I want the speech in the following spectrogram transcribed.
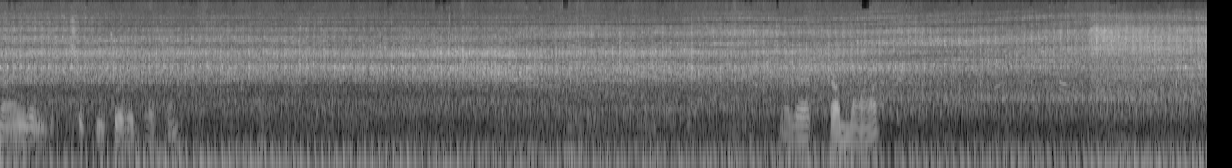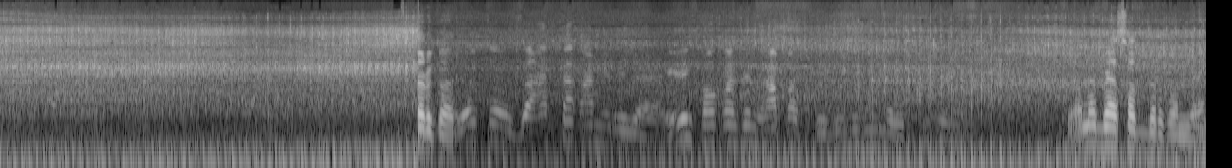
নাঙ্গল দিচ্ছে করে দেখেন? একটা মাঠ সরকার। তাহলে দরকার নেই।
